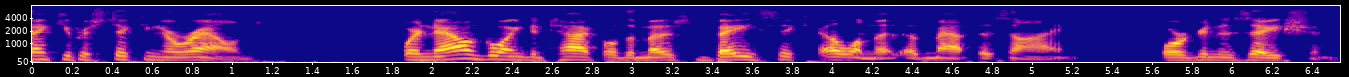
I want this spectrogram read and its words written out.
Thank you for sticking around. We're now going to tackle the most basic element of map design, organization.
